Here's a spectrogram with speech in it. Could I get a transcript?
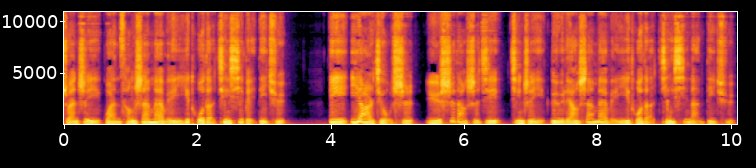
转至以管层山脉为依托的晋西北地区。第一二九师于适当时机进至以吕梁山脉为依托的晋西南地区，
